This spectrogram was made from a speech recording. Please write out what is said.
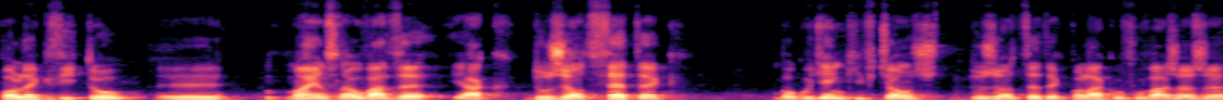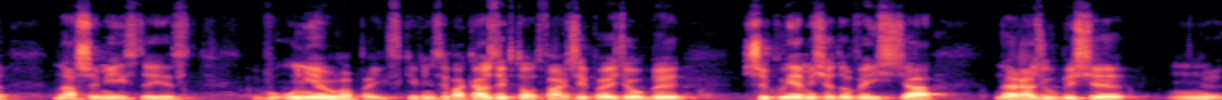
polexitu, yy, mając na uwadze, jak duży odsetek, Bogu dzięki, wciąż duży odsetek Polaków uważa, że nasze miejsce jest w Unii Europejskiej. Więc chyba każdy, kto otwarcie powiedziałby, szykujemy się do wyjścia, naraziłby się mm,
